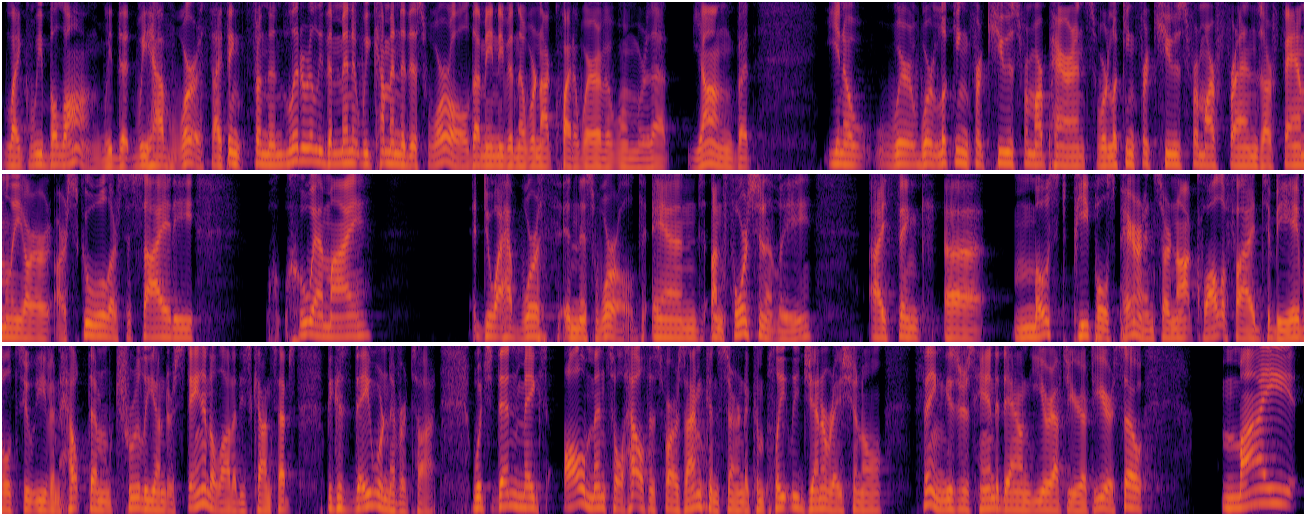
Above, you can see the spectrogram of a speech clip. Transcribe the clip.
like we belong, we, that we have worth. I think from the literally the minute we come into this world, I mean, even though we're not quite aware of it when we're that young, but you know, we're we're looking for cues from our parents, we're looking for cues from our friends, our family, our our school, our society. Wh- Who am I? Do I have worth in this world? And unfortunately, I think uh, most people's parents are not qualified to be able to even help them truly understand a lot of these concepts because they were never taught, which then makes all mental health, as far as I'm concerned, a completely generational thing. These are just handed down year after year after year. So, my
